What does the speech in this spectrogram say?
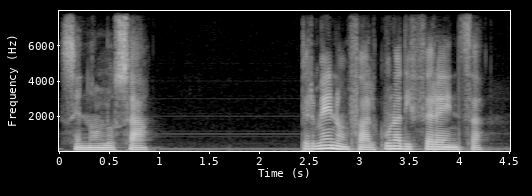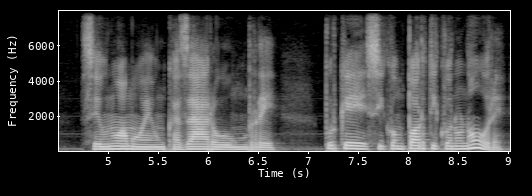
se non lo sa. Per me non fa alcuna differenza se un uomo è un casaro o un re, purché si comporti con onore,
